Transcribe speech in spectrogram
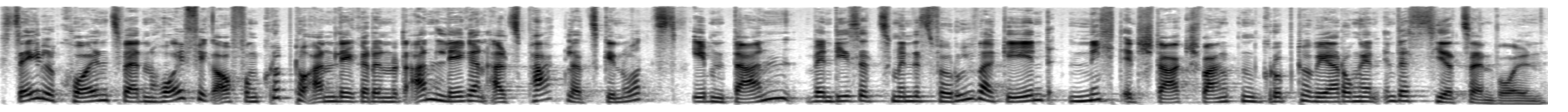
Stablecoins werden häufig auch von Kryptoanlegerinnen und Anlegern als Parkplatz genutzt, eben dann, wenn diese zumindest vorübergehend nicht in stark schwankenden Kryptowährungen investiert sein wollen.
